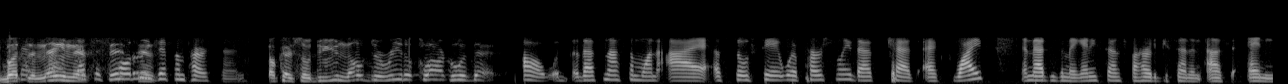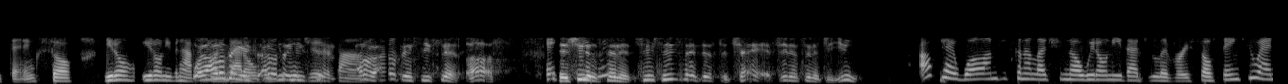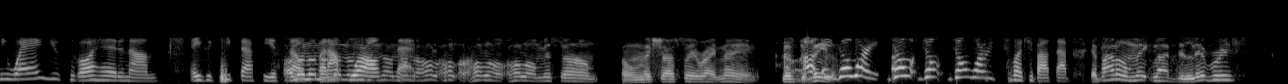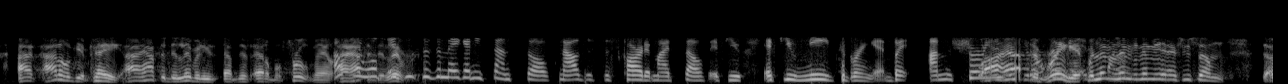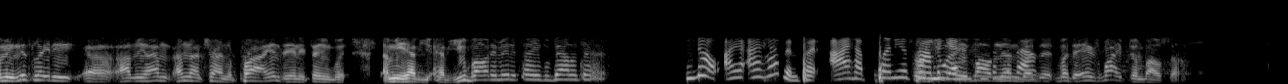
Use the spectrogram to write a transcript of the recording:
but That's the right. name that That's a totally this. different person. Okay, so do you know Dorita Clark? Who is that? Oh, that's not someone I associate with personally. That's Chad's ex-wife, and that doesn't make any sense for her to be sending us anything. So you don't you don't even have Well, to I don't think. I don't you think could he just, sent. I um, don't. I don't think she sent us. Excuse she didn't send it, she, she sent this to Chad. She didn't send it to you. Okay, well, I'm just gonna let you know we don't need that delivery. So thank you anyway. You can go ahead and um and you can keep that for yourself. Oh no no but no I'm, no we're no all no no set. no hold on hold on hold on hold on Miss um. I want to make sure I say the right name. Miss Oh, Davina. don't worry, don't don't don't worry too much about that. if I don't make my deliveries, I I don't get paid. I have to deliver these uh, this edible fruit, man. I have well, to it deliver. just doesn't make any sense. So now I'll just discard it myself if you if you need to bring it. But I'm sure Well, you, I have you to bring it, it's but let me let me let me ask you something. I mean, this lady. Uh, I mean, I'm I'm not trying to pry into anything, but I mean, have you have you bought him anything for Valentine's? No, I I haven't, but I have plenty of So time you to get him bought something nothing, about. but the, but the ex-wife done bought something.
